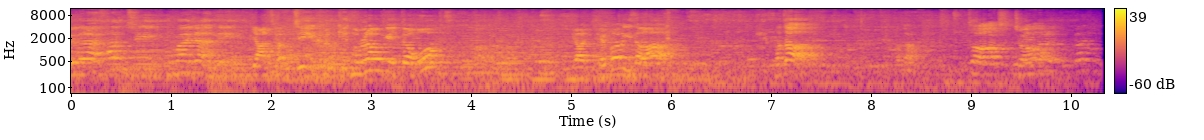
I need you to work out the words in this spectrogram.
얘들아 3층이 궁금하지 않니? 야, 3층이 그렇게 놀라운 게 있다고? 야, 대박이다. 가자. 좋다 진짜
